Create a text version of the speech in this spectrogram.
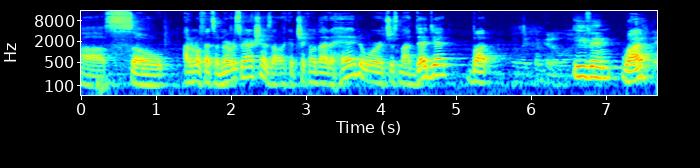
Uh, so I don't know if that's a nervous reaction. Is that like a chicken without a head, or it's just not dead yet? But even what?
